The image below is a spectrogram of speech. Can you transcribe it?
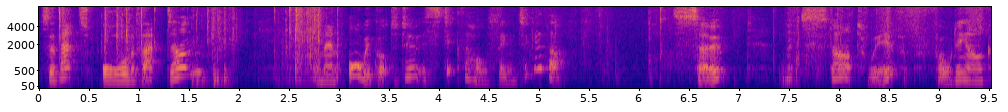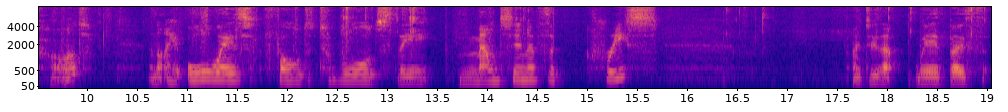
So that's all of that done and then all we've got to do is stick the whole thing together. So let's start with folding our card and I always fold towards the mountain of the crease. I do that with both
